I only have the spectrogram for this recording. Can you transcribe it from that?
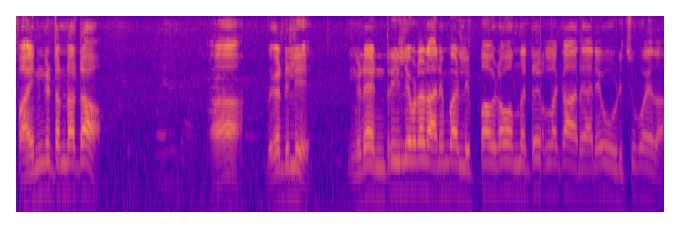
ഫൈൻ കിട്ടണ്ടാട്ടോ? ആ ഇത് കണ്ടില്ലേ? നിങ്ങളുടെ എൻട്രിയിൽ ഇവിടെ ഇടാനും പാടില്ല. ഇപ്പം അവിടെ വന്നിട്ട് ഉള്ള കാറുകാരെ ഓടിച്ചു പോയതാ.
